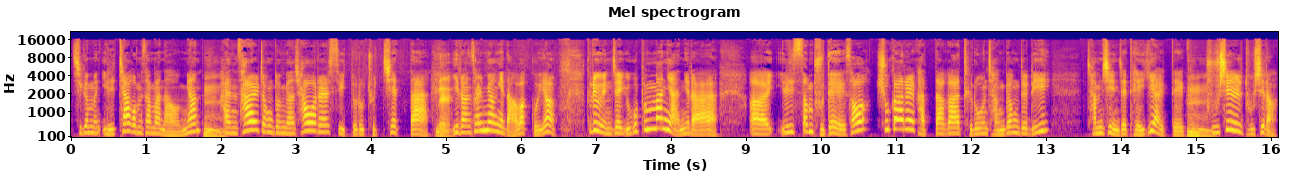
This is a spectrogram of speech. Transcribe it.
지금은 1차 검사만 나오면 음. 한 사흘 정도면 샤워를 할 수 있도록 조치했다. 네. 이런 설명이 나왔고요. 그리고 이제 요것뿐만이 아니라 어, 일선 부대에서 휴가를 갔다가 들어온 장병들이 잠시 이제 대기할 때그 음. 부실 도시락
